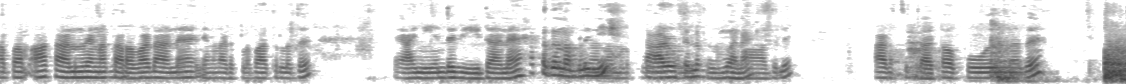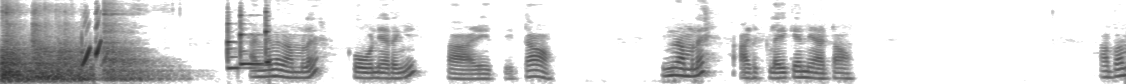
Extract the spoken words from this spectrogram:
അപ്പം ആ കാണുന്നത് ഞങ്ങൾ തറവാടാണ്. ഞങ്ങൾ അടുക്കള ഭാഗത്തുള്ളത് അനിയന്റെ വീടാണ്. അപ്പം നമ്മളിനി താഴോട്ട് തന്നെ പോവുകയാണ്. അതിൽ അടച്ചിട്ടാട്ടോ പോകുന്നത് അങ്ങനെ നമ്മൾ കോണിറങ്ങി താഴെ എത്തിട്ടോ ഇനി നമ്മൾ അടുക്കളയ്ക്ക് തന്നെയാട്ടോ അപ്പം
